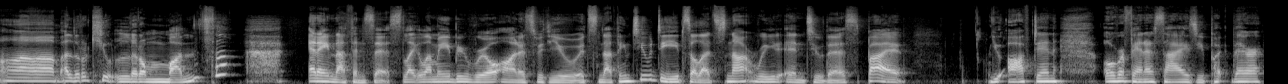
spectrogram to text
um, a little cute little month. It ain't nothing, sis. Like, let me be real honest with you. It's nothing too deep, so let's not read into this. But you often over fantasize, you put their,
